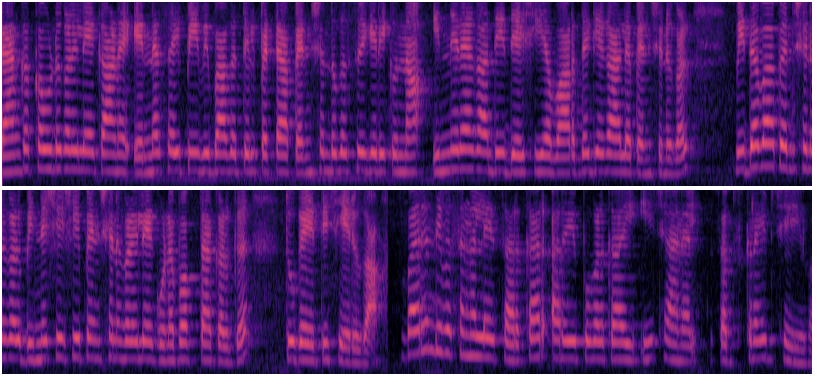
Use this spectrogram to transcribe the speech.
ബാങ്ക് അക്കൗണ്ടുകളിലേക്കാണ് എൻ എസ് ഐ പി വിഭാഗത്തിൽപ്പെട്ട പെൻഷൻ തുക സ്വീകരിക്കുന്ന ഇന്ദിരാഗാന്ധി ദേശീയ വാർദ്ധക്യകാല പെൻഷനുകൾ വിധവാ പെൻഷനുകൾ ഭിന്നശേഷി പെൻഷനുകളിലെ ഗുണഭോക്താക്കൾക്ക് തുക എത്തിച്ചേരുക വരും ദിവസങ്ങളിലെ സർക്കാർ അറിയിപ്പുകൾക്കായി ഈ ചാനൽ സബ്സ്ക്രൈബ് ചെയ്യുക.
